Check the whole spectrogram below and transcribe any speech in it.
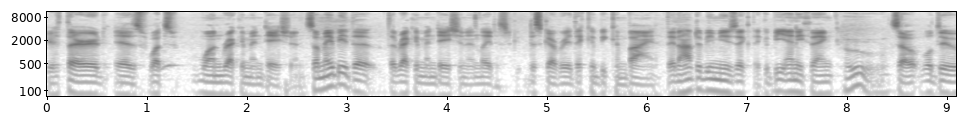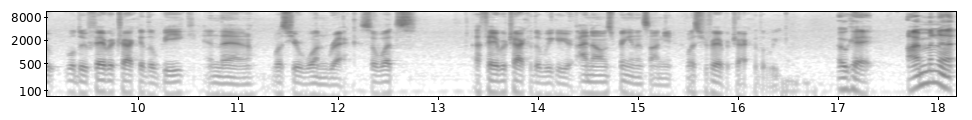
your third is what's one recommendation. So maybe the, the recommendation and latest discovery that could be combined. They don't have to be music. They could be anything. Ooh. So we'll do we'll do favorite track of the week, and then what's your one rec? So what's a favorite track of the week? Of your, I know I'm springing this on you. What's your favorite track of the week? Okay, I'm gonna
